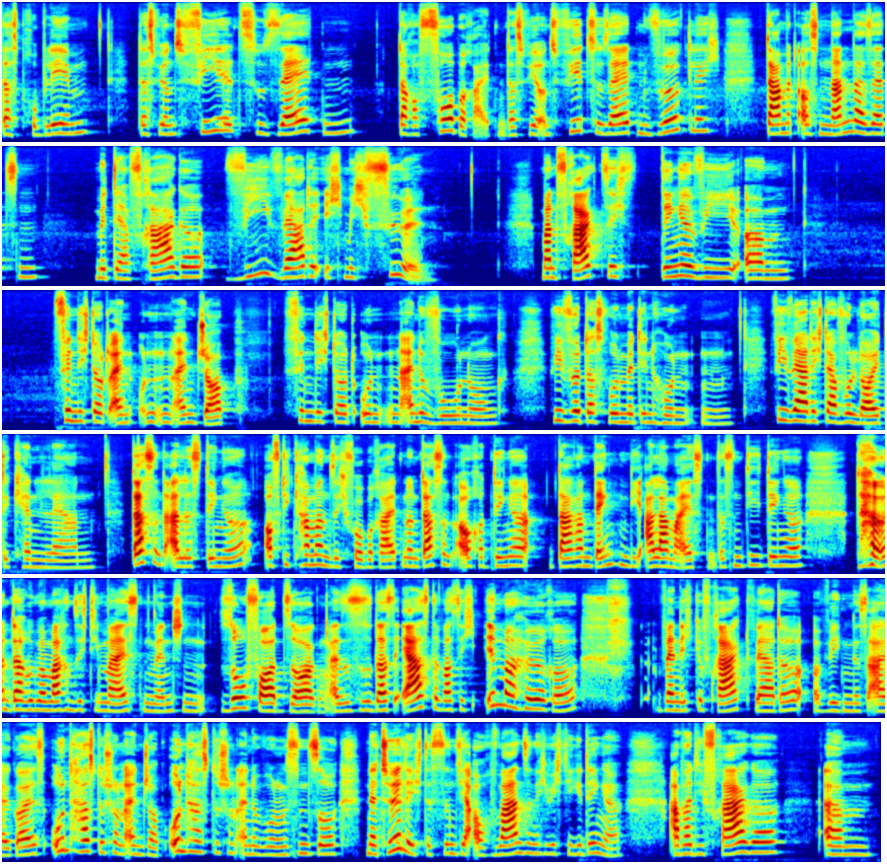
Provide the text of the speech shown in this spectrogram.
das Problem, dass wir uns viel zu selten darauf vorbereiten, dass wir uns viel zu selten wirklich damit auseinandersetzen mit der Frage, wie werde ich mich fühlen? Man fragt sich Dinge wie, ähm, finde ich dort ein, unten einen Job? Finde ich dort unten eine Wohnung? Wie wird das wohl mit den Hunden? Wie werde ich da wohl Leute kennenlernen? Das sind alles Dinge, auf die kann man sich vorbereiten und das sind auch Dinge, daran denken die allermeisten. Das sind die Dinge, da, darüber machen sich die meisten Menschen sofort Sorgen. Also es ist so das Erste, was ich immer höre, wenn ich gefragt werde wegen des Allgäus, und hast du schon einen Job und hast du schon eine Wohnung? Das sind so, natürlich, das sind ja auch wahnsinnig wichtige Dinge. Aber die Frage, ähm,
